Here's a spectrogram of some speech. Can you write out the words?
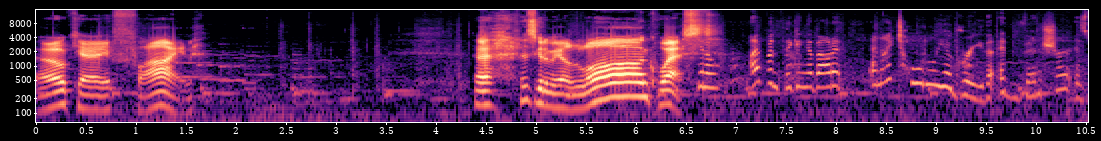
Okay, fine. Uh, this is gonna be a long quest. You know, I've been thinking about it, and I totally agree that adventure is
